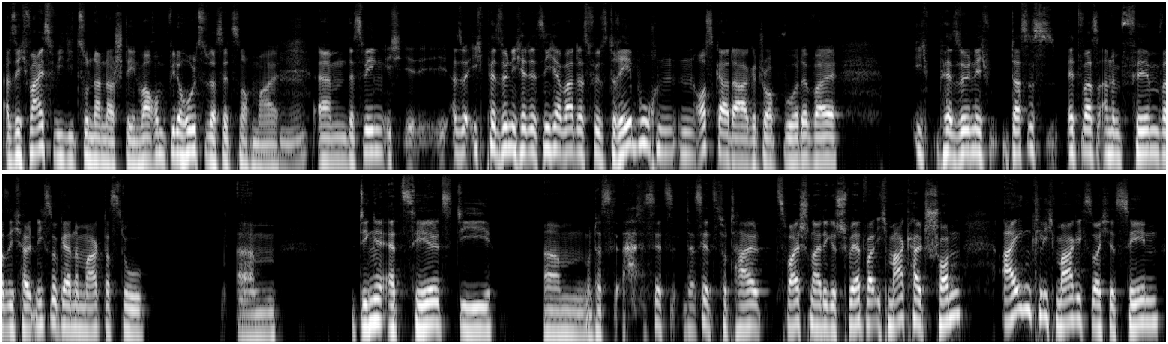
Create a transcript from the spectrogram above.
Also ich weiß, wie die zueinander stehen. Warum wiederholst du das jetzt nochmal? Mhm. Ähm, deswegen, ich, also ich persönlich hätte jetzt nicht erwartet, dass fürs Drehbuch ein, ein Oscar da gedroppt wurde, weil ich persönlich, das ist etwas an einem Film, was ich halt nicht so gerne mag, dass du ähm, Dinge erzählst, die ähm, und das, ach, das ist jetzt, das ist jetzt total zweischneidiges Schwert, weil ich mag halt schon, eigentlich mag ich solche Szenen,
